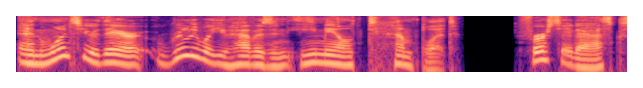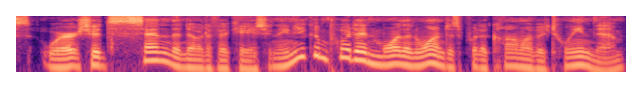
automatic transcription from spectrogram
And once you're there, really what you have is an email template. First, it asks where it should send the notification, and you can put in more than one, just put a comma between them.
